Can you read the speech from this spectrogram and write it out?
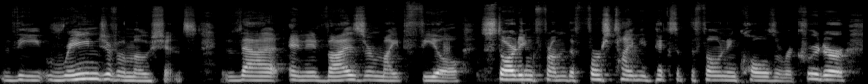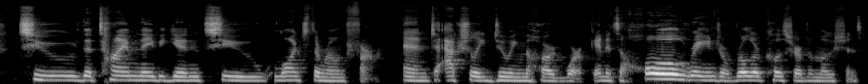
the range of emotions that an advisor might feel, starting from the first time he picks up the phone and calls a recruiter to the time they begin to launch their own firm and to actually doing the hard work. And it's a whole range, a roller coaster of emotions.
